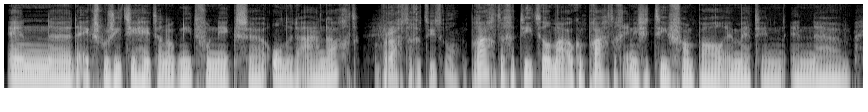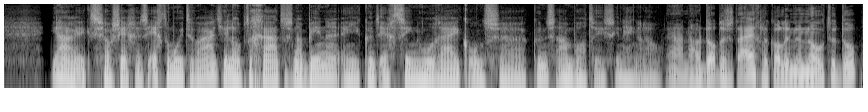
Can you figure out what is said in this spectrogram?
En de expositie heet dan ook niet voor niks Onder de Aandacht. Een prachtige titel. Een prachtige titel, maar ook een prachtig initiatief van Paul en Metin. En ehm, ja, ik zou zeggen, het is echt de moeite waard. Je loopt er gratis naar binnen en je kunt echt zien hoe rijk ons eh, kunstaanbod is in Hengelo. Ja, nou dat is het eigenlijk al in de notendop.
